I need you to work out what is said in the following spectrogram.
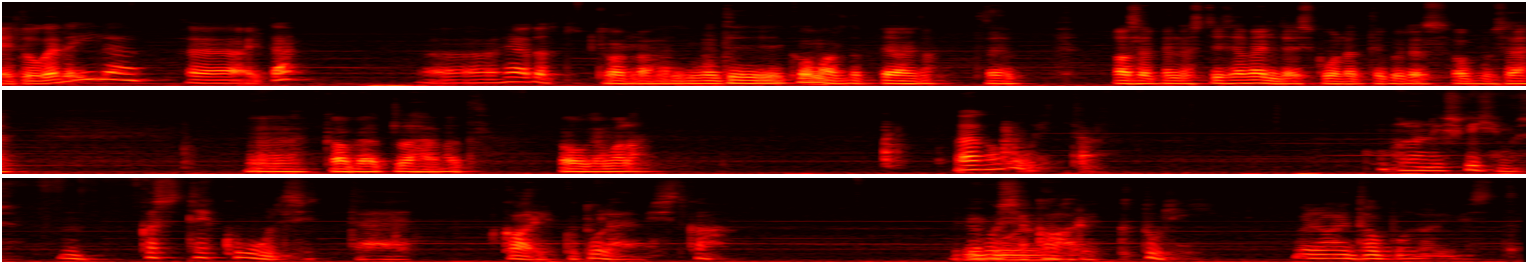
edu ka teile äh,, aitäh äh,, head õhtut. korra niimoodi kummardab peaga, teeb, laseb ennast ise välja, siis kuulete, kuidas hobuse äh, kabjad lähevad kaugemale. väga huvitav. mul on üks küsimus Mm.. kas te kuulsite kaariku tulemist ka? või kust see kaarik tuli? meil ainult hobune oli vist.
